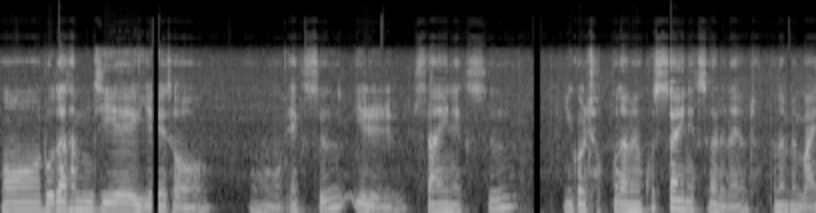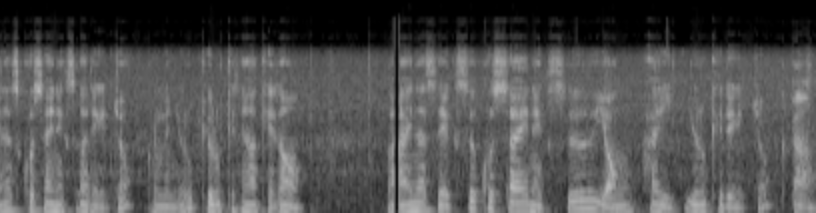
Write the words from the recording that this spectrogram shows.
어, 로다 3지에 의해서 어, x1 sin x 이걸 적분하면 코사인 x가 되나요? 적분하면 마이너스 코사인 x가 되겠죠? 그러면 이렇게 이렇게 생각해서 마이너스 x 코사인 x 0 파이 이렇게 되겠죠? 그 다음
